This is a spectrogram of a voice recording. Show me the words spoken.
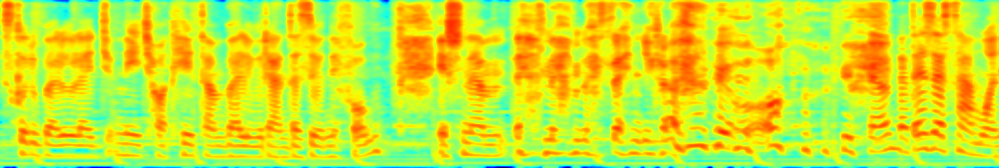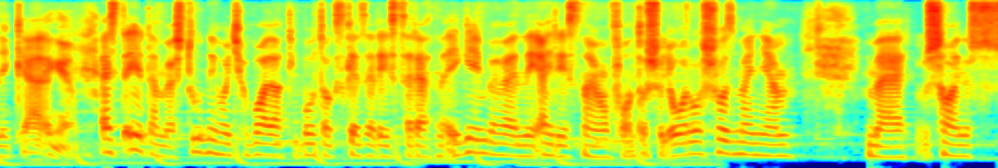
ez körülbelül egy 4-6 héten belül rendeződni fog, és nem, nem lesz ennyire. Jó. Igen. Tehát ezzel számolni kell. Igen. Ezt érdemes tudni, hogyha valaki botox kezelést szeretne igénybe venni, egyrészt nagyon fontos, hogy orvoshoz menjen, mert sajnos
